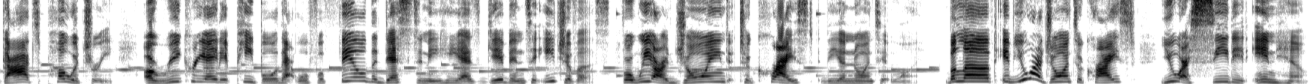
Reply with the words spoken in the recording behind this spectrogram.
God's poetry, a recreated people that will fulfill the destiny He has given to each of us. For we are joined to Christ, the Anointed One. Beloved, if you are joined to Christ, you are seated in Him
